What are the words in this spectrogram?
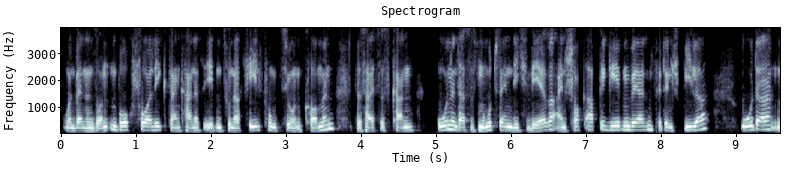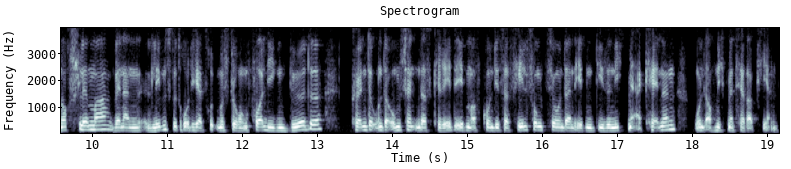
Und wenn ein Sondenbruch vorliegt, dann kann es eben zu einer Fehlfunktion kommen. Das heißt, es kann ohne dass es notwendig wäre, ein Schock abgegeben werden für den Spieler. Oder noch schlimmer, wenn eine lebensbedrohliche Herzrhythmusstörung vorliegen würde, könnte unter Umständen das Gerät eben aufgrund dieser Fehlfunktion dann eben diese nicht mehr erkennen und auch nicht mehr therapieren.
